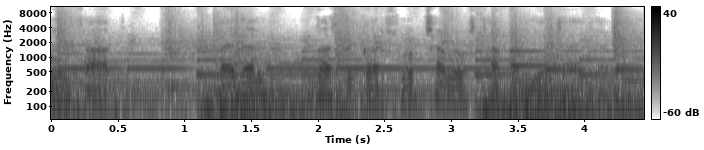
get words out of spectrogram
के साथ पैदल गश्त कर सुरक्षा व्यवस्था का लिया जायजा।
